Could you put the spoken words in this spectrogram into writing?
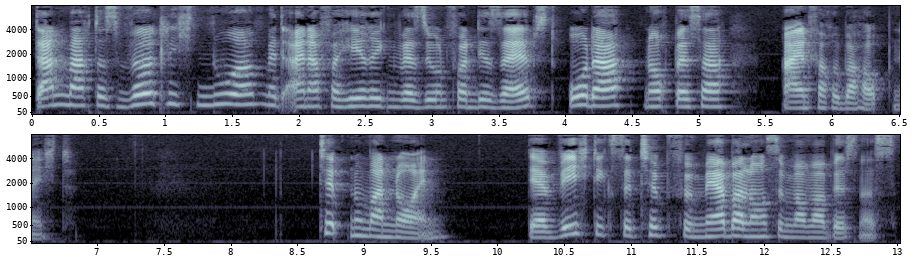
dann mach das wirklich nur mit einer vorherigen Version von dir selbst oder noch besser, einfach überhaupt nicht. Tipp Nummer 9. Der wichtigste Tipp für mehr Balance im Mama-Business.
